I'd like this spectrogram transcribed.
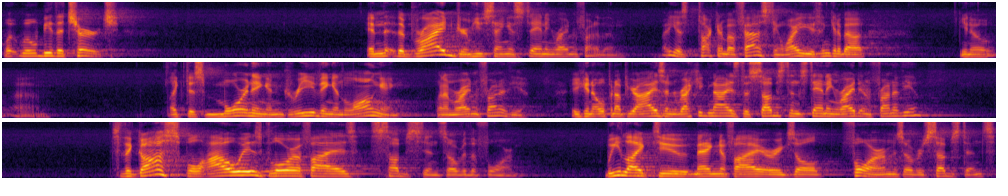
what will be the church. And the, bridegroom, he's saying, is standing right in front of them. Why are you guys talking about fasting? Why are you thinking about, you know, um, like this mourning and grieving and longing when I'm right in front of you? Are you going to open up your eyes and recognize the substance standing right in front of you? So the gospel always glorifies substance over the form. We like to magnify or exalt forms over substance.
